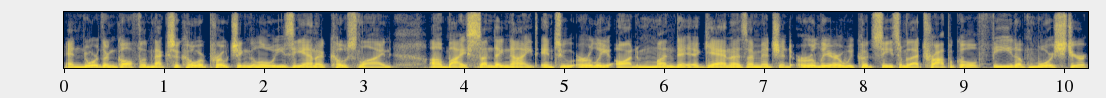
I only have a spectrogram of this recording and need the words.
and northern Gulf of Mexico approaching the Louisiana coastline uh, by Sunday night into early on Monday. Again, as I mentioned earlier, we could see some of that tropical feed of moisture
